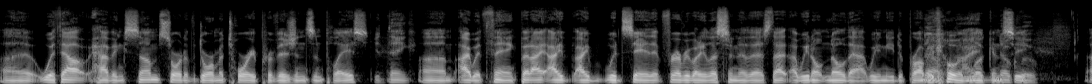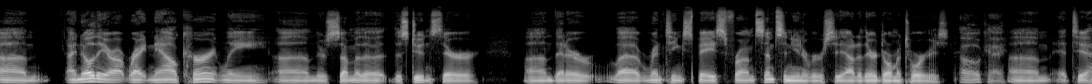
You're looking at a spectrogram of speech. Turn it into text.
uh, without having some sort of dormitory provisions in place. You'd think. Um, I would think, but I, I I would say that for everybody listening to this, that we don't know that. We need to probably No, go and I- look and no see. clue. Um, I know they are right now. Currently, um, there's some of the the students there um, that are uh, renting space from Simpson University out of their dormitories Oh, okay. um, to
